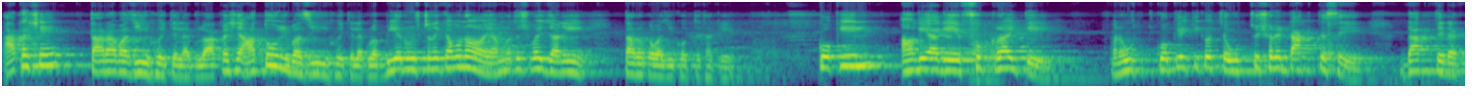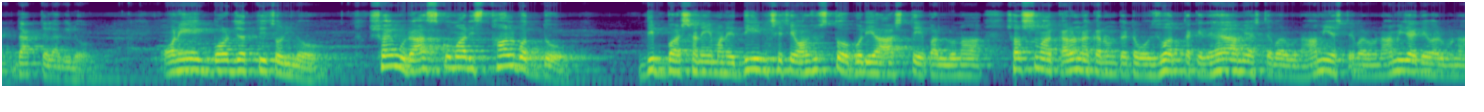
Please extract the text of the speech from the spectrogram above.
আকাশে তারাবাজি হইতে লাগল, আকাশে আতশবাজি হইতে লাগল। বিয়ের অনুষ্ঠানে কেমন হয়? আমরা তো সবাই জানি তারকাবাজি করতে থাকে। কোকিল আগে আগে ফুকরাইতে মানে কোকিল কী করছে? উচ্চস্বরে ডাকতেছে, ডাকতে, ডাক- ডাকতে লাগিল। অনেক বরযাত্রী চড়িল। স্বয়ং রাজকুমার স্থলবদ্ধ। দিব্যাসানে মানে দিন শেষে অসুস্থ বলিয়া আসতে পারল না। সবসময় কারণ না কারণ তো একটা অজুহাত থাকে হ্যাঁ আমি আসতে পারব না, আমি আসতে পারব না, আমি যাইতে পারব না।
